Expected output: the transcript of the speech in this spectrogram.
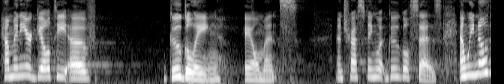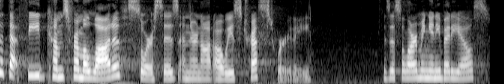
How many are guilty of Googling ailments and trusting what Google says? And we know that that feed comes from a lot of sources and they're not always trustworthy. Is this alarming anybody else?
